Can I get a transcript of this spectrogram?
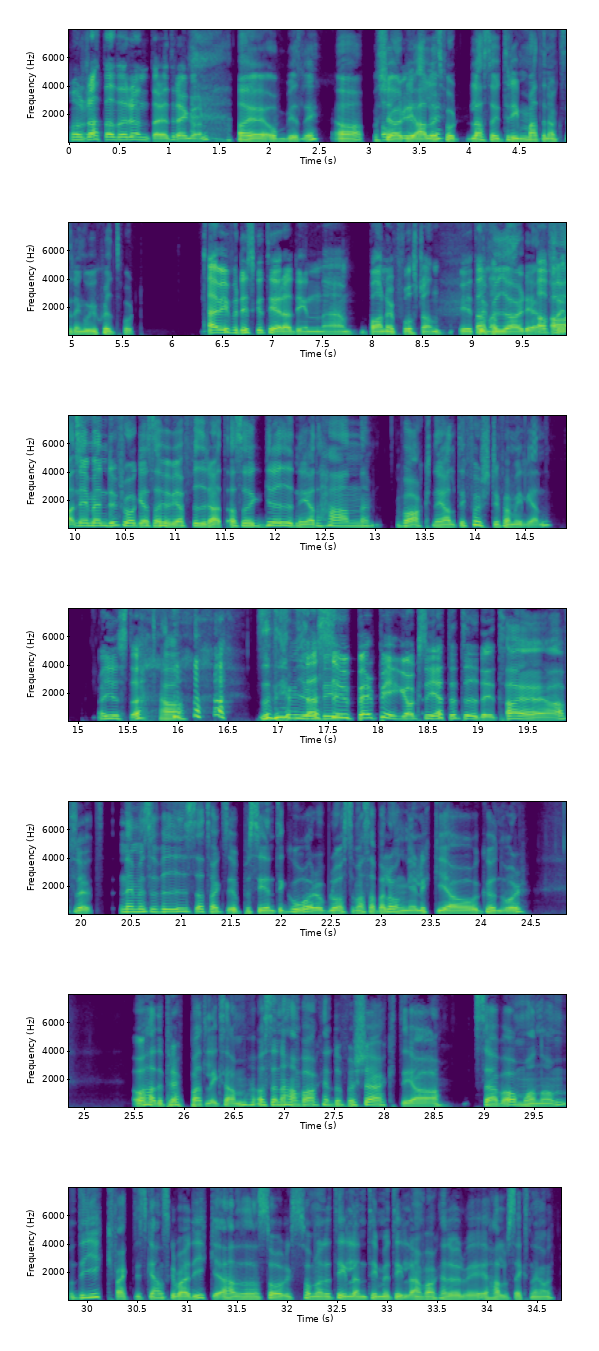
Hon rattade runt där i trädgården. Ja, ja, obviously. Ja, och körde Obviously. alldeles fort. Lasse har ju trimmat den också, den går ju skitfort. Nej, vi får diskutera din uh, barnuppfostran i ett Vi annat får göra det. Ja, nej, men du frågar så hur vi har firat. Alltså, grejen är att han vaknar ju alltid först i familjen. Ja, just det. Ja. så det vi gjorde... superpigg också, jättetidigt. Ja, ja, ja, absolut. Nej, men så vi satt faktiskt uppe sent igår och blåste massa ballonger, Lycke, jag och Gunvor. Och hade preppat liksom. Och sen när han vaknade då försökte jag söva om honom. Och det gick faktiskt ganska bra. Det gick, han, han sov, somnade till en timme till. Han vaknade väl vid halv sex någon gång.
